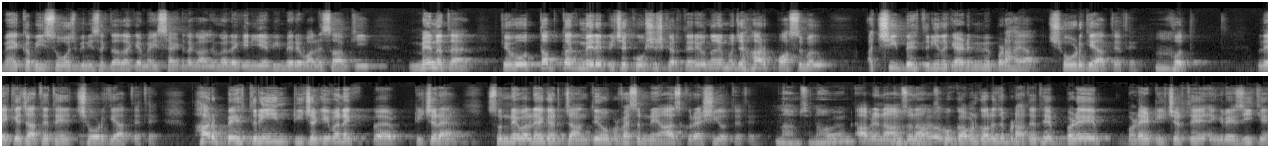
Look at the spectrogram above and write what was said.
मैं कभी सोच भी नहीं सकता था कि मैं इस साइड तक आ जाऊँगा लेकिन ये भी मेरे वाले साहब की मेहनत है कि वो तब तक मेरे पीछे कोशिश करते रहे उन्होंने मुझे हर पॉसिबल अच्छी बेहतरीन अकेडमी में पढ़ाया छोड़ के आते थे खुद लेके जाते थे छोड़ के आते थे। हर बेहतरीन टीचर इवन एक टीचर हैं सुनने वाले अगर जानते हो प्रोफेसर नियाज कुरैशी होते थे। नाम सुना हुआ आपने नाम सुना हुआ वो गवर्नमेंट कॉलेज में पढ़ाते थे बड़े बड़े टीचर थे अंग्रेज़ी के।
